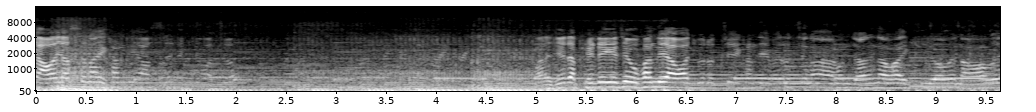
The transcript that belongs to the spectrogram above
দিয়ে আওয়াজ আসছে না, এখান দিয়ে আসছে, দেখতে পাচ্ছ? মানে যেটা ফেটে গেছে, ওখান দিয়ে আওয়াজ বেরোচ্ছে, এখান দিয়ে বেরোচ্ছে না। এখন জানি না ভাই কি হবে, না হবে।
